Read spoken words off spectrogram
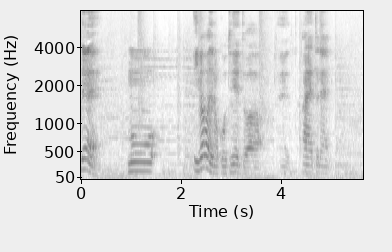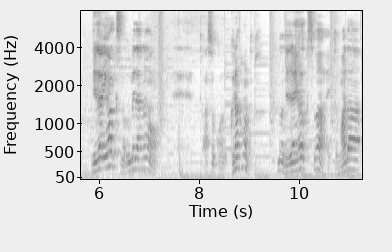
でもう今までのコーディネートはえっとえっとねデザインワークスの梅田の、えっとあそこグランフロントかのデザインワークスは、えっと、まだ、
